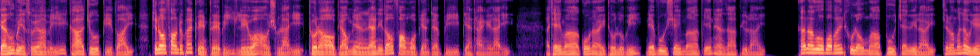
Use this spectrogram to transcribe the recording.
ကံဟုပင်ဆိုရမည်ကားကျိုးပြေသွား၏ကျွန်တော်ဖောင်တစ်ဖက်တွင်တွဲပြီးလေဝအောင်ရှူလိုက်၏ထို့နောက်ပြောင်းပြန်လန်နေသောဖောင်ပေါ်ပြန်တက်ပြီးပြန်ထိုင်နေလိုက်၏အချိန်မှာ9နာရီထိုးလို့ပြီးနေပူရှိန်မှပြင်းထန်စွာပြူလာ၏ခန္ဓာကိုယ်ပေါ်ပိုင်းတစ်ခုလုံးမှပူကျက်၍လာ၏ကျွန်တော်မလုပ်ရဲ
